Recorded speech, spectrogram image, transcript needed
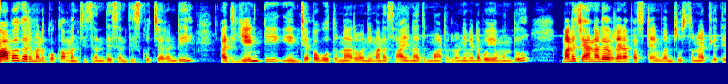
బాబాగారు మనకు ఒక మంచి సందేశం తీసుకొచ్చారండి. అది ఏంటి? ఏం చెప్పబోతున్నారు అని మన సాయినాథుని మాటల్లోనే వినబోయే ముందు మన ఛానల్ ఎవరైనా ఫస్ట్ టైం కానీ చూస్తున్నట్లయితే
